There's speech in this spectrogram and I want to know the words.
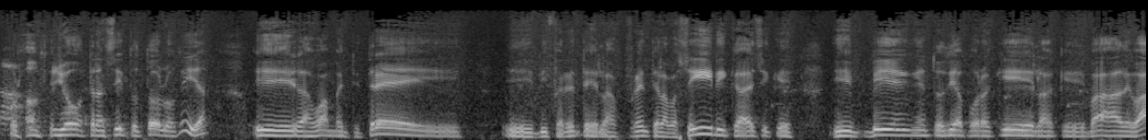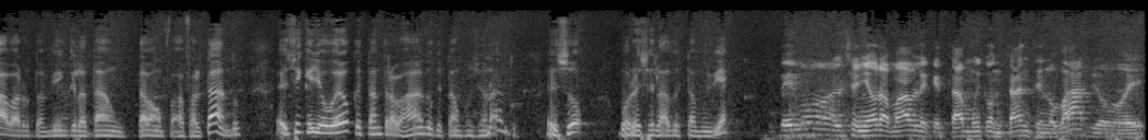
ah. por donde yo transito todos los días, y la Juan 23, y, diferente la frente a la Basílica, así que, y vi en estos días por aquí la que baja de Bávaro también que la están, estaban asfaltando, así que yo veo que están trabajando, que están funcionando, eso por ese lado está muy bien. Vemos al señor amable que está muy constante en los barrios, eh,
